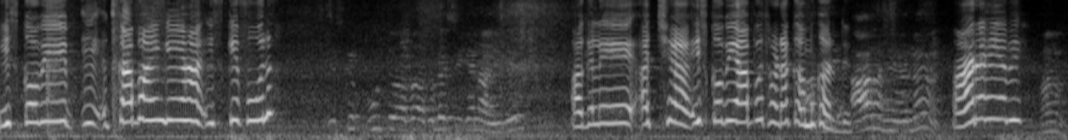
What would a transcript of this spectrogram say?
इसको भी कब आएँगे यहाँ? इसके फूल? इसके फूल तो अब अगले सीज़न आएँगे। अगले अच्छा इसको भी आप थोड़ा कम कर दो। आ रहे हैं ना? आ रहे हैं अभी? हाँ।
